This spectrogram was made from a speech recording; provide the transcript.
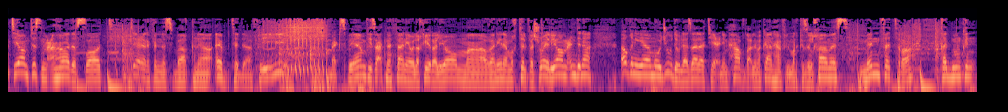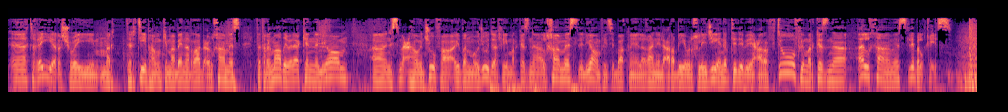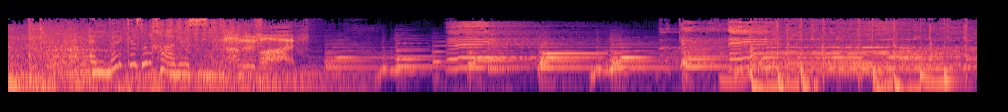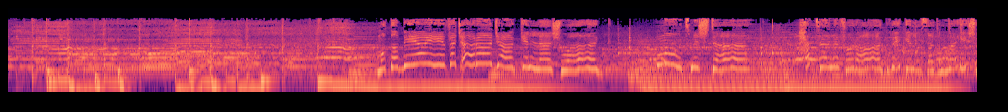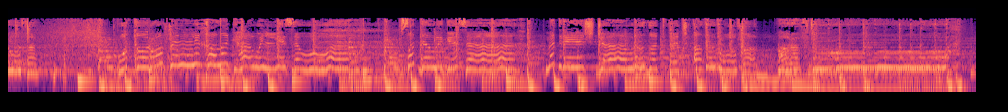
أنت يوم تسمع هذا الصوت تعرف إن سباقنا ابتدى في Mix PM في ساعتنا الثانية والأخيرة اليوم. آه، أغانينا مختلفة شوي. اليوم عندنا أغنية موجودة ولا زالت يعني محافظة على مكانها في المركز الخامس. من فترة قد ممكن آه، تغير شوي ترتيبها ممكن ما بين الرابع والخامس الفترة الماضية ولكن اليوم آه، نسمعها ونشوفها أيضا موجودة في مركزنا الخامس. لليوم في سباقنا الأغاني العربية والخليجية نبتدي بعرفتوه في مركزنا الخامس لبلقيس. المركز الخامس. مو طبيعي فجأة راجع كل أشواق. موت مشتاق حتى الفراق بكل صدمة يشوفه. والظروف اللي خلقها واللي سواه. صدى وقساه مدري إيش جا ورضت فجأة ظروفه. عرفتوه؟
